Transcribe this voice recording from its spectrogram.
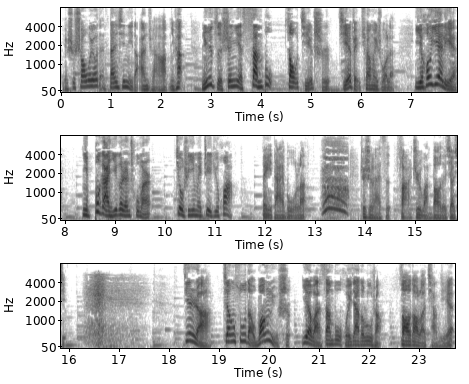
也是稍微有点担心你的安全啊。你看，女子深夜散步。遭劫持，劫匪劝慰说了，以后夜里你不敢一个人出门，就是因为这句话，被逮捕了。这是来自《法制晚报》的消息。近日啊，江苏的汪女士夜晚散步回家的路上遭到了抢劫，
